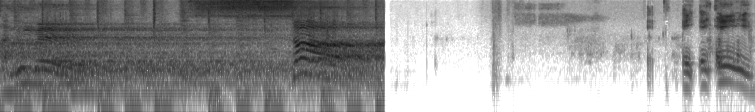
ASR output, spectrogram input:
Sandungue, Sa. ¡Ey, ey, ey!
